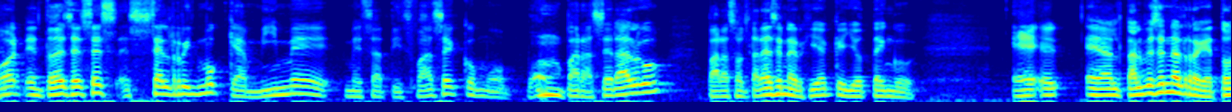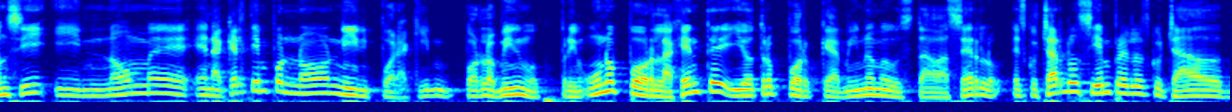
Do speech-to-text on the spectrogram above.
Simón. Entonces ese es, ese es el ritmo que a mí me, me satisface como pum, para hacer algo, para soltar esa energía que yo tengo. Eh, eh, eh, tal vez en el reggaetón sí, y no me... En aquel tiempo no, ni por aquí, por lo mismo. Uno por la gente y otro porque a mí no me gustaba hacerlo. Escucharlo siempre lo he escuchado.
